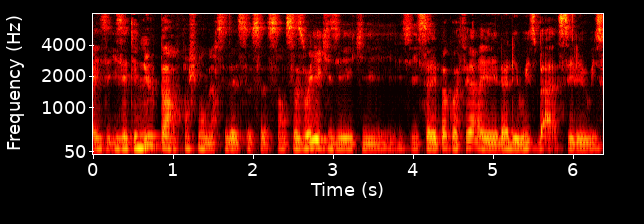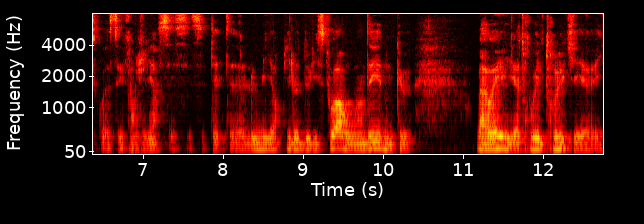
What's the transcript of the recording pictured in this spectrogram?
ils, étaient nulle part franchement Mercedes ça, se voyait qu'ils ne savaient pas quoi faire et là Lewis bah c'est Lewis quoi c'est enfin je veux dire c'est peut-être euh, le meilleur pilote de l'histoire ou un des donc euh, bah ouais il a trouvé le truc et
